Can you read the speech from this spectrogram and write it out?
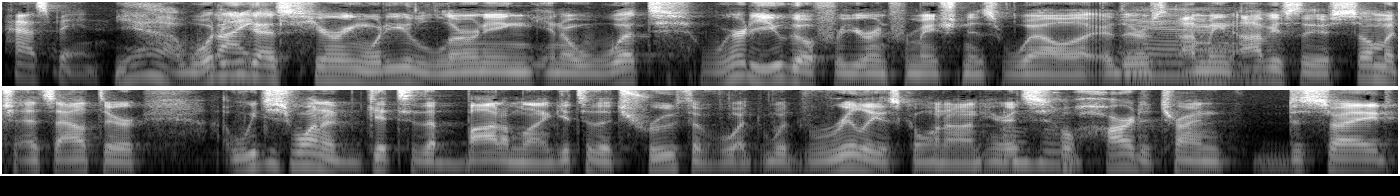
has been. Yeah, what are you guys hearing? What are you learning? You know, what where do you go for your information as well? Uh, There's I mean, obviously there's so much that's out there. We just want to get to the bottom line, get to the truth of what what really is going on here. It's so Mm-hmm. hard to try and decide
